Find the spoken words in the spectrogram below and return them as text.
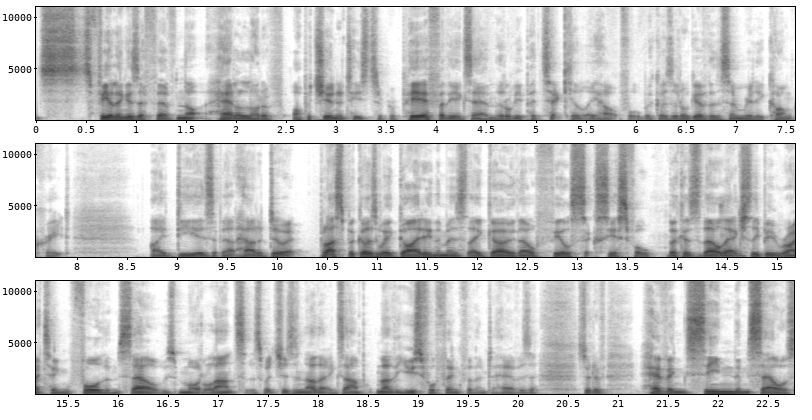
s- feeling as if they've not had a lot of opportunities to prepare for the exam that'll be particularly helpful because it'll give them some really concrete ideas about how to do it. Plus, because we're guiding them as they go, they'll feel successful because they'll mm. actually be writing for themselves model answers, which is another example, another useful thing for them to have is a sort of having seen themselves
